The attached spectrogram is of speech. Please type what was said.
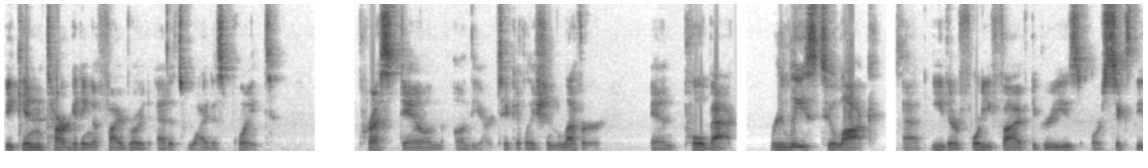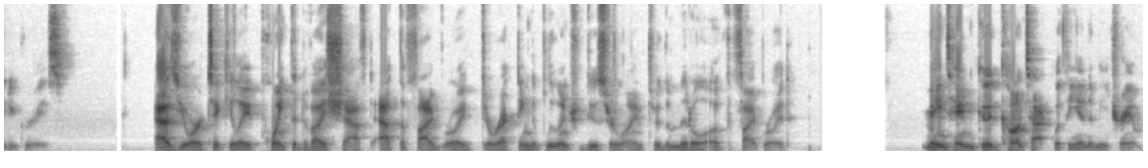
Begin targeting a fibroid at its widest point. Press down on the articulation lever and pull back. Release to lock at either 45 degrees or 60 degrees. As you articulate, point the device shaft at the fibroid, directing the blue introducer line through the middle of the fibroid. Maintain good contact with the endometrium.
